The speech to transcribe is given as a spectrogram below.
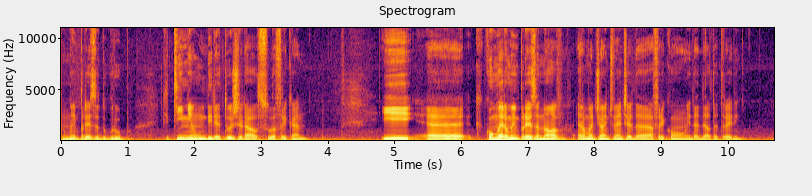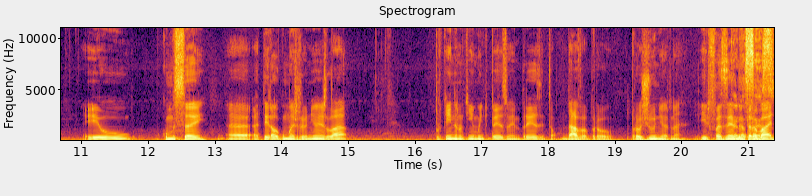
numa empresa do grupo que tinha um diretor-geral sul-africano e eh, que como era uma empresa nova, era uma joint venture da Africom e da Delta Trading, eu comecei eh, a ter algumas reuniões lá porque ainda não tinha muito peso a empresa, então dava para o, para o júnior né, ir fazendo o acesso. trabalho.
